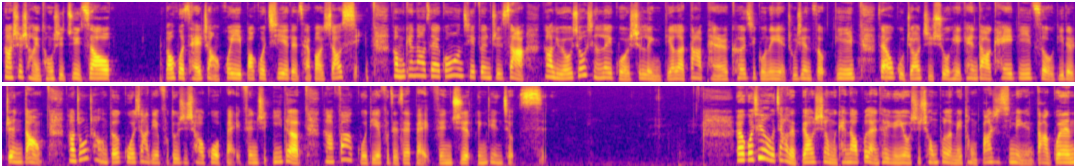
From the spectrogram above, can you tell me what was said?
那市场也同时聚焦。包括财长会议，包括企业的财报消息。那我们看到，在观望气氛之下，那旅游休闲类股是领跌了大盘，而科技股呢也出现走低。在欧股主要指数可以看到开低走低的震荡。那中场德国下跌幅度是超过百分之一的，那法国跌幅则在百分之零点九四。而国际油价的飙升，我们看到布兰特原油是冲破了每桶八十七美元大关，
